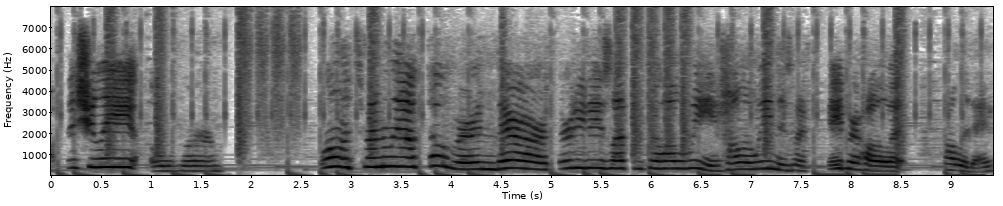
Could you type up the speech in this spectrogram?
officially over. Well, it's finally October and there are 30 days left until Halloween. Halloween is my favorite holiday.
